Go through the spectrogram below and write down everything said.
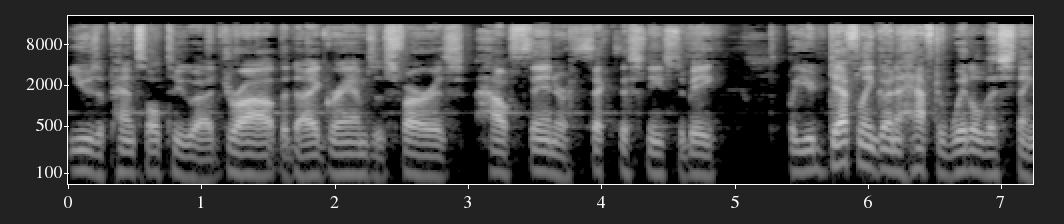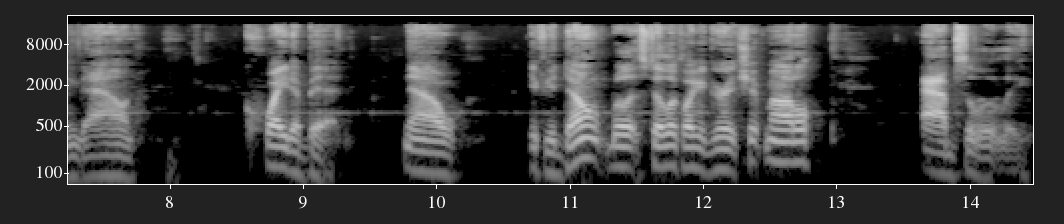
use a pencil to uh, draw out the diagrams as far as how thin or thick this needs to be. But you're definitely going to have to whittle this thing down quite a bit. Now, if you don't, will it still look like a great ship model? Absolutely.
